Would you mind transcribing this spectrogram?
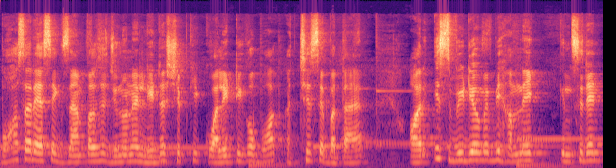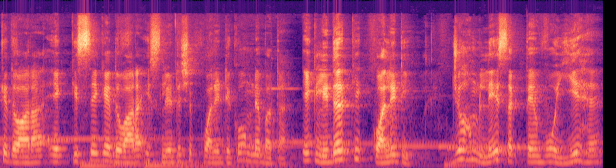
बहुत सारे ऐसे एग्जाम्पल्स हैं जिन्होंने लीडरशिप की क्वालिटी को बहुत अच्छे से बताया। और इस वीडियो में भी हमने एक इंसिडेंट के द्वारा, एक किस्से के द्वारा इस लीडरशिप क्वालिटी को हमने बताया। एक लीडर की क्वालिटी जो हम ले सकते हैं वो ये है,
